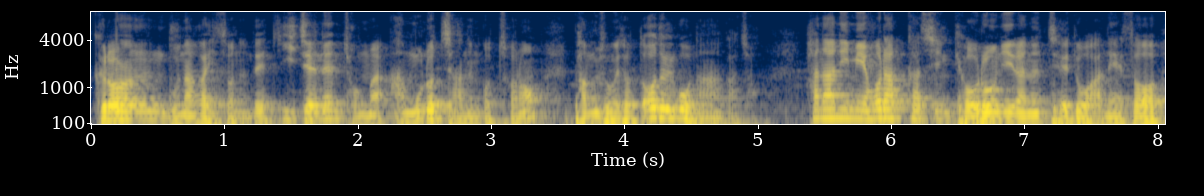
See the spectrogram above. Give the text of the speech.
그런 문화가 있었는데 이제는 정말 아무렇지 않은 것처럼 방송에서 떠들고 나아가죠. 하나님이 허락하신 결혼이라는 제도 안에서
